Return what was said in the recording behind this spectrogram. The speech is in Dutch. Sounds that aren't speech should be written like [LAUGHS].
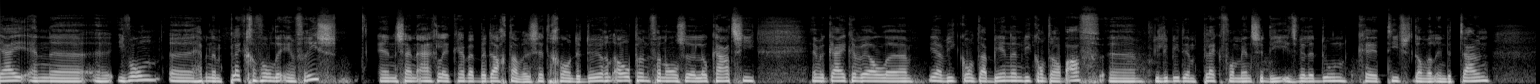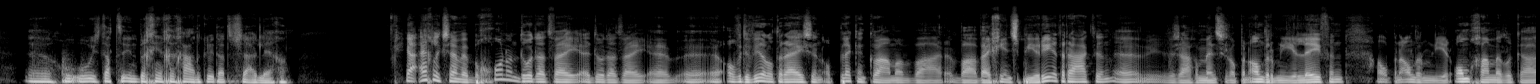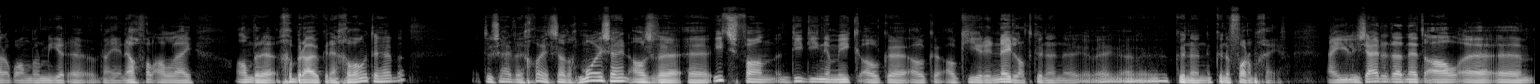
Jij en uh, Yvonne uh, hebben een plek gevonden in Vries. En zijn eigenlijk hebben bedacht, nou we zetten gewoon de deuren open van onze locatie. En we kijken wel, ja, wie komt daar binnen, wie komt daarop af. jullie bieden een plek voor mensen die iets willen doen, creatiefs dan wel in de tuin. Hoe, hoe, is dat in het begin gegaan? Kun je dat eens uitleggen? Ja, eigenlijk zijn we begonnen doordat wij, eh, doordat wij uh, uh, over de wereld reizen, op plekken kwamen waar, waar wij geïnspireerd raakten. We zagen mensen op een andere manier leven, op een andere manier omgaan met elkaar, op een andere manier, nou ja, in elk geval allerlei andere gebruiken en gewoonten hebben. Toen zeiden we, goh, het zou toch mooi zijn als we iets van die dynamiek ook, ook, ook hier in Nederland kunnen, kunnen, kunnen vormgeven. Nou, jullie zeiden dat net al, ehm,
